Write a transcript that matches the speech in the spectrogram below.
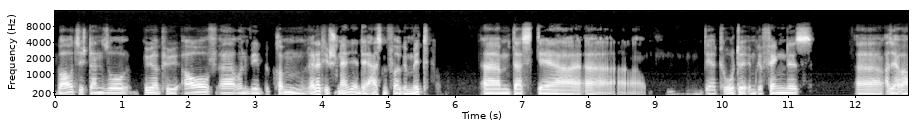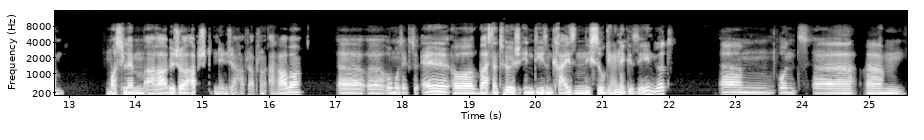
baut sich dann so peu à peu auf äh, und wir bekommen relativ schnell in der ersten Folge mit, ähm, dass der, äh, der Tote im Gefängnis, äh, also er war Moslem, arabischer Abstammung, nee, nicht Abstammung, Araber, äh, äh, homosexuell, äh, was natürlich in diesen Kreisen nicht so gerne gesehen wird. Ähm, und äh, ähm,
